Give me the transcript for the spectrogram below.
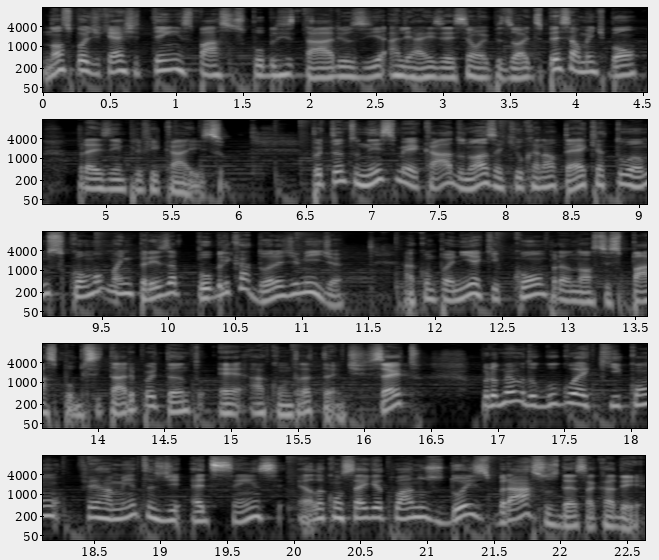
Nosso podcast tem espaços publicitários e, aliás, esse é um episódio especialmente bom para exemplificar isso. Portanto, nesse mercado, nós aqui, o Canaltech, atuamos como uma empresa publicadora de mídia. A companhia que compra o nosso espaço publicitário, portanto, é a contratante, certo? O problema do Google é que com ferramentas de AdSense, ela consegue atuar nos dois braços dessa cadeia.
